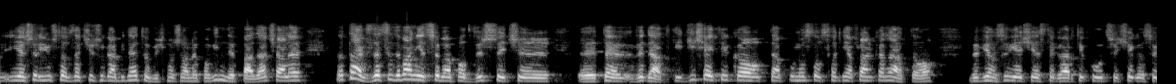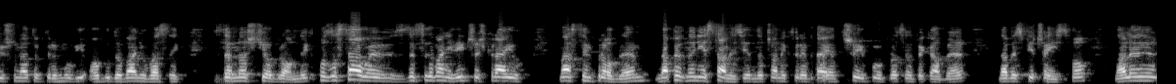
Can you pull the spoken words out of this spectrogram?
jeżeli już to w zaciszu gabinetu, być może one powinny padać, ale no tak, zdecydowanie trzeba podwyższyć y, y, te wydatki. Dzisiaj tylko ta północno-wschodnia flanka NATO wywiązuje się z tego artykułu trzeciego Sojuszu NATO, który mówi o budowaniu własnych zdolności obronnych. Pozostałe, zdecydowanie większość krajów ma z tym problem. Na pewno nie Stany Zjednoczone, które wydają 3,5% PKB na bezpieczeństwo, no ale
